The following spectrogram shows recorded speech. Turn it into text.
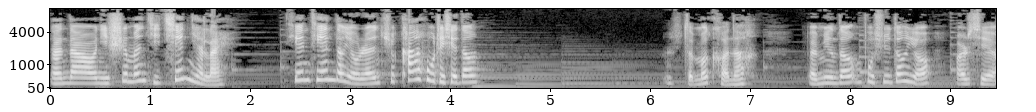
难道你师门几千年来，天天都有人去看护这些灯？怎么可能？本命灯不需灯油，而且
